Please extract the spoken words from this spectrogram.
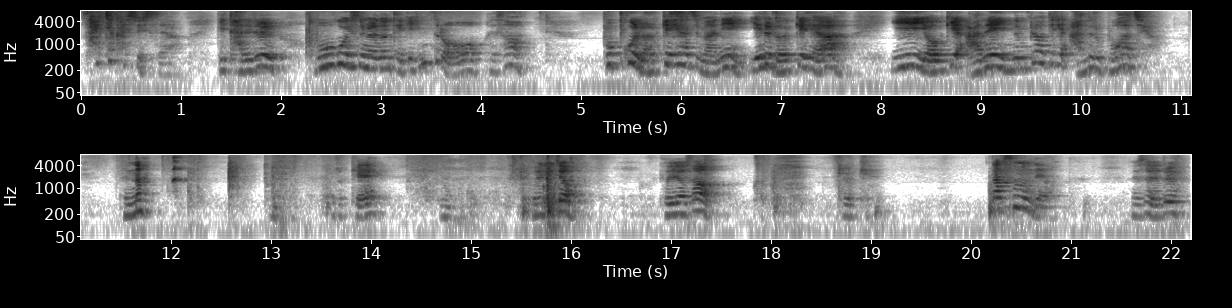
살짝 할 수 있어요. 이 다리를 모으고 있으면은 되게 힘들어. 그래서 보폭을 넓게 해야지만이 얘를 넓게 해야 이 여기 안에 있는 뼈들이 안으로 모아져요. 됐나? 음, 이렇게 음, 벌리죠? 벌려서 이렇게 딱 쓰면 돼요. 그래서 얘를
